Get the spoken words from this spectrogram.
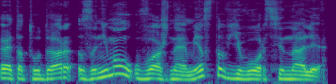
этот удар занимал важное место в его арсенале.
